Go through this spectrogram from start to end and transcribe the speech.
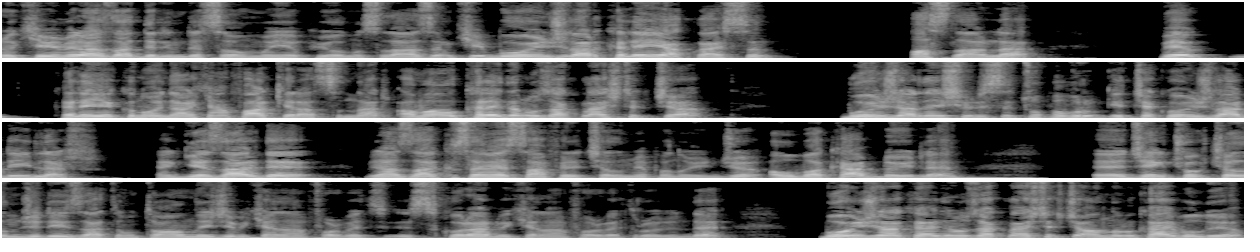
Rakibin biraz daha derinde savunma yapıyor olması lazım ki bu oyuncular kaleye yaklaşsın paslarla ve kaleye yakın oynarken fark yaratsınlar. Ama o kaleden uzaklaştıkça bu oyunculardan hiçbirisi topa vurup gidecek oyuncular değiller. Yani Gezal de biraz daha kısa mesafeli çalım yapan oyuncu. Abu Bakar da öyle. E, Cenk çok çalımcı değil zaten. O tamamlayıcı bir kenar forvet, skorer bir kenar forvet rolünde. Bu oyuncular kaleden uzaklaştıkça anlamı kayboluyor.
